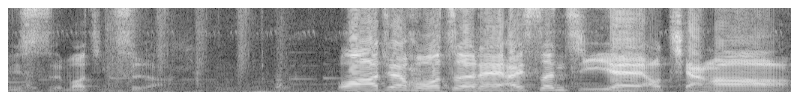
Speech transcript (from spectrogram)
你死不知道几次啊？哇，居然活着呢，还升级耶，好强哦！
